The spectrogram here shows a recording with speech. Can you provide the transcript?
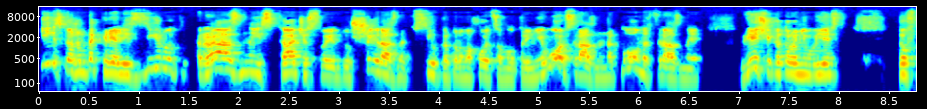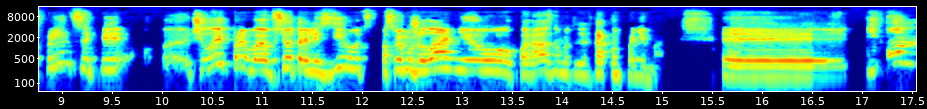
и, скажем так, реализирует разные качества своей души, разных сил, которые находятся внутри него, разные наклонности, разные вещи, которые у него есть, то, в принципе, Э, человек все это реализует по своему желанию, по-разному, так он понимает. Э, и он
